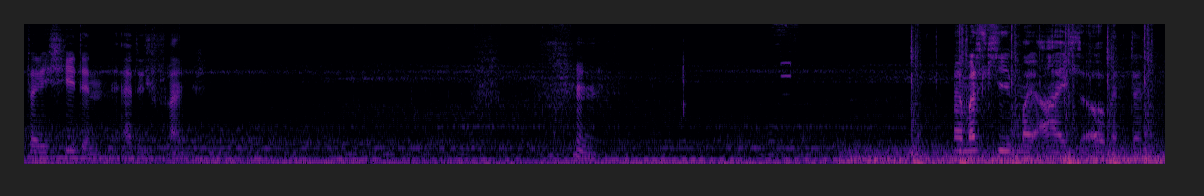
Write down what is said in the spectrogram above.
Stay hidden at its flank. Hmm. I must keep my eyes open then.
